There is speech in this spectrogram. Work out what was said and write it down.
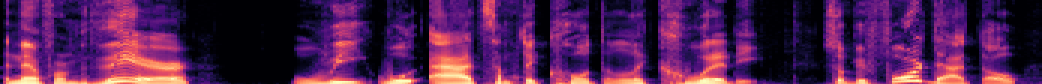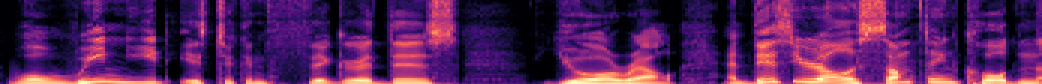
And then from there, we will add something called liquidity. So before that though, what we need is to configure this URL. And this URL is something called an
